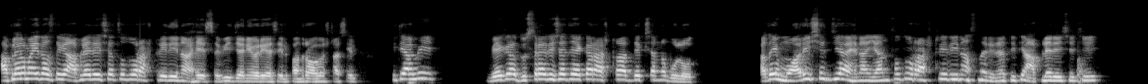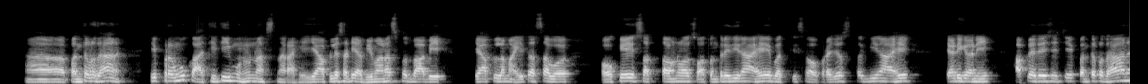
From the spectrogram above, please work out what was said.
आपल्याला माहीत असतं की आपल्या देशाचा जो राष्ट्रीय दिन आहे सव्वीस जानेवारी असेल पंधरा ऑगस्ट असेल तिथे आम्ही वेगळ्या दुसऱ्या देशाच्या एका राष्ट्राध्यक्षांना बोलवतो. आता हे मॉरिशस जे आहे ना यांचा जो राष्ट्रीय दिन असणार आहे ना तिथे आपल्या देशाची पंतप्रधान हे प्रमुख अतिथी म्हणून असणार आहे. हे आपल्यासाठी अभिमानास्पद बाब आहे. हे आपल्याला माहीत असावं. ओके सत्तावन्नवा स्वातंत्र्य दिन आहे. बत्तीसावा प्रजासत्ताक दिन आहे. त्या ठिकाणी आपल्या देशाचे पंतप्रधान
